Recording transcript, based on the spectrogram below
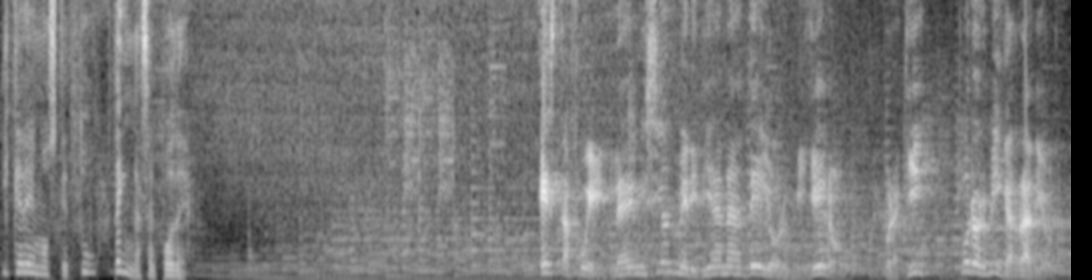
y queremos que tú tengas el poder. Esta fue la emisión meridiana del hormiguero, por aquí, por Hormiga Radio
